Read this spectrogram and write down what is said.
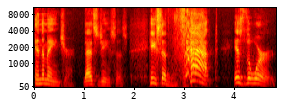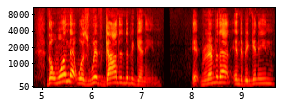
in the manger. That's Jesus. He said, That is the Word, the one that was with God in the beginning. It, remember that? In the beginning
